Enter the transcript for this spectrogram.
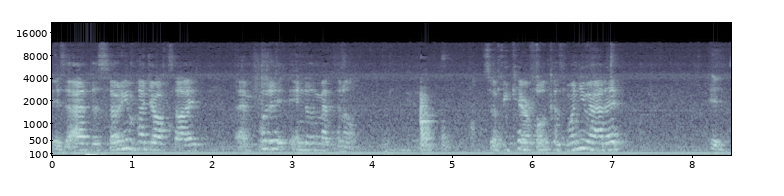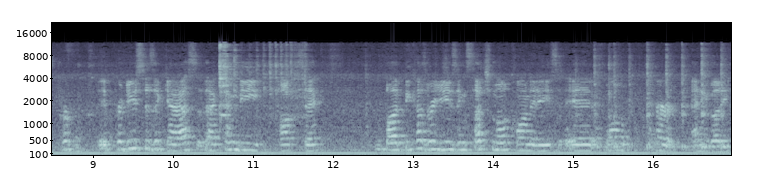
is add the sodium hydroxide and put it into the methanol. So be careful because when you add it, it, it produces a gas that can be toxic, but because we're using such small quantities, it won't hurt anybody.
